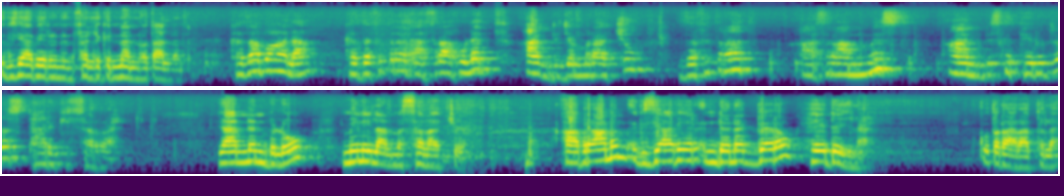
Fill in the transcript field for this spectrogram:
እግዚአብሔርን እንፈልግና እንወጣለን። ከዛ በኋላ ከዘፍጥረት አስራ ሁለት አንድ ጀምራችሁ ዘፍጥረት አስራ አምስት አንድ እስክትሄዱ ድረስ ታሪክ ይሰራል። ያንን ብሎ ምን ይላል መሰላቸው? አብርሃምም እግዚአብሔር እንደነገረው ሄደ ይላል። ቁጥር አራት ላይ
